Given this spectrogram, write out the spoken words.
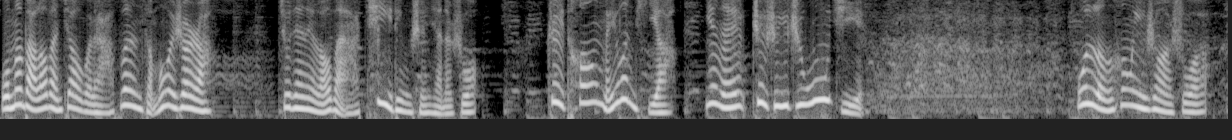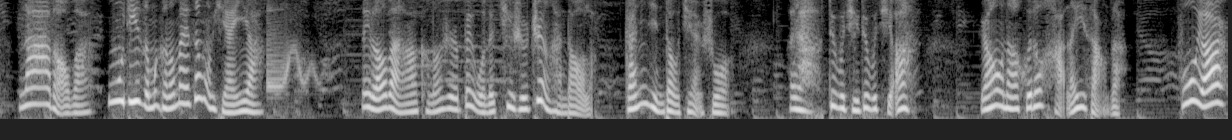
我们把老板叫过来啊，问怎么回事啊？就见那老板啊，气定神闲地说：“这汤没问题啊，因为这是一只乌鸡。”我冷哼了一声啊，说：“拉倒吧，乌鸡怎么可能卖这么便宜啊？”那老板啊，可能是被我的气势震撼到了，赶紧道歉说：“哎呀，对不起，对不起啊！”然后呢，回头喊了一嗓子：“服务员，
